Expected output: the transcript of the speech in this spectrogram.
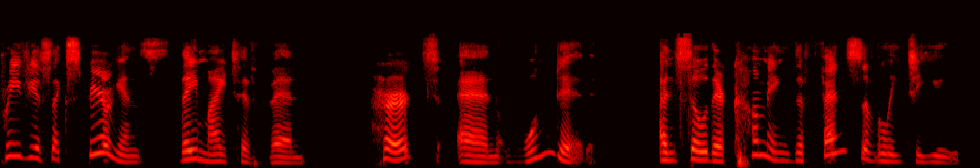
previous experience, they might have been hurt and wounded. And so they're coming defensively to you,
